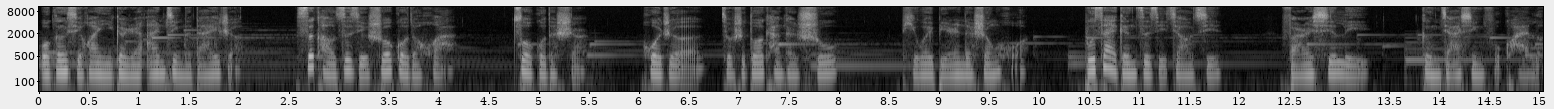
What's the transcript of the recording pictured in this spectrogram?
我更喜欢一个人安静的待着，思考自己说过的话、做过的事儿，或者就是多看看书。体味别人的生活，不再跟自己较劲，反而心里更加幸福快乐。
